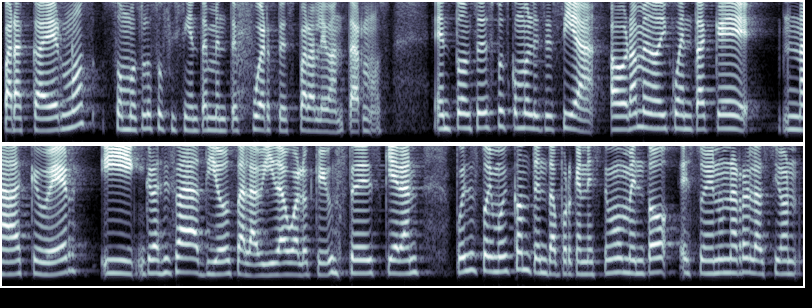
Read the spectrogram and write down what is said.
para caernos, somos lo suficientemente fuertes para levantarnos. Entonces, pues como les decía, ahora me doy cuenta que nada que ver y gracias a Dios, a la vida o a lo que ustedes quieran, pues estoy muy contenta porque en este momento estoy en una relación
